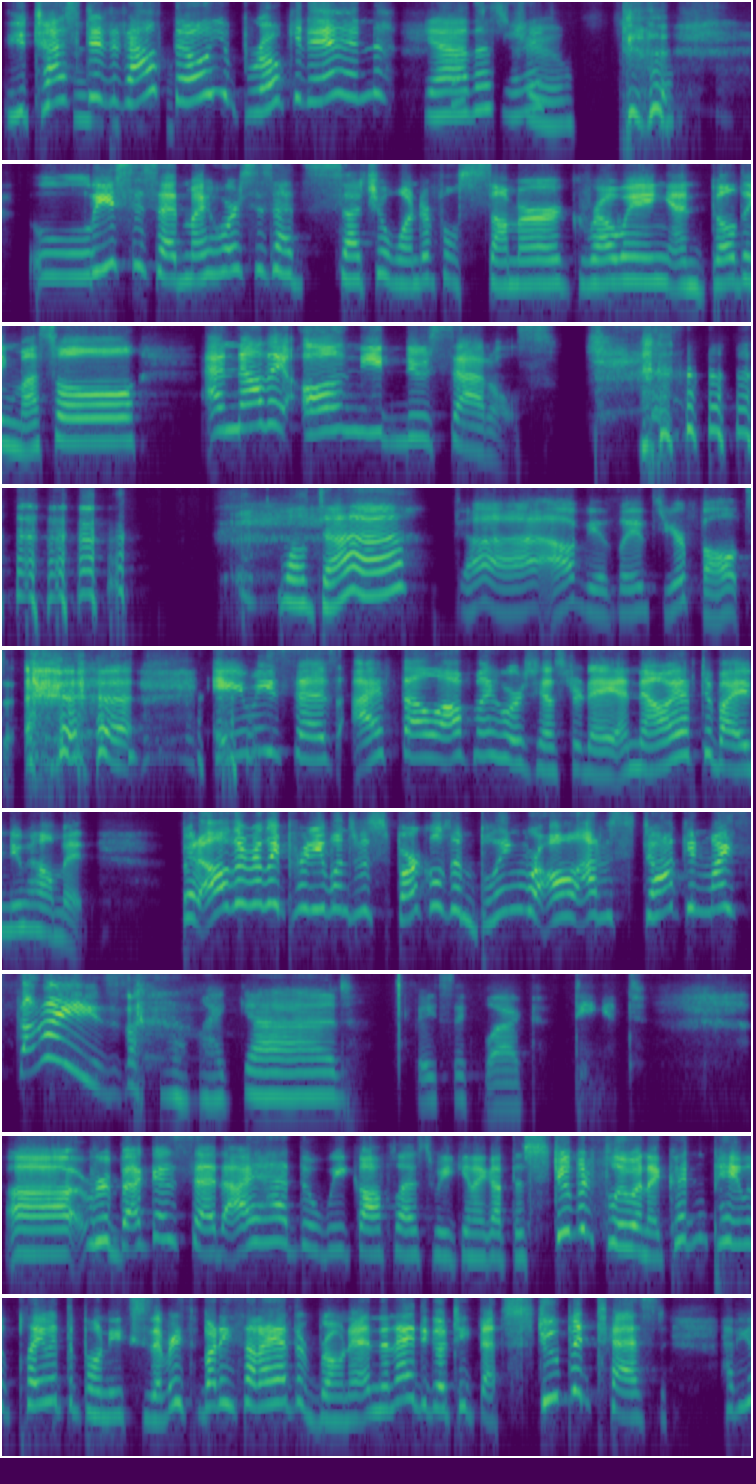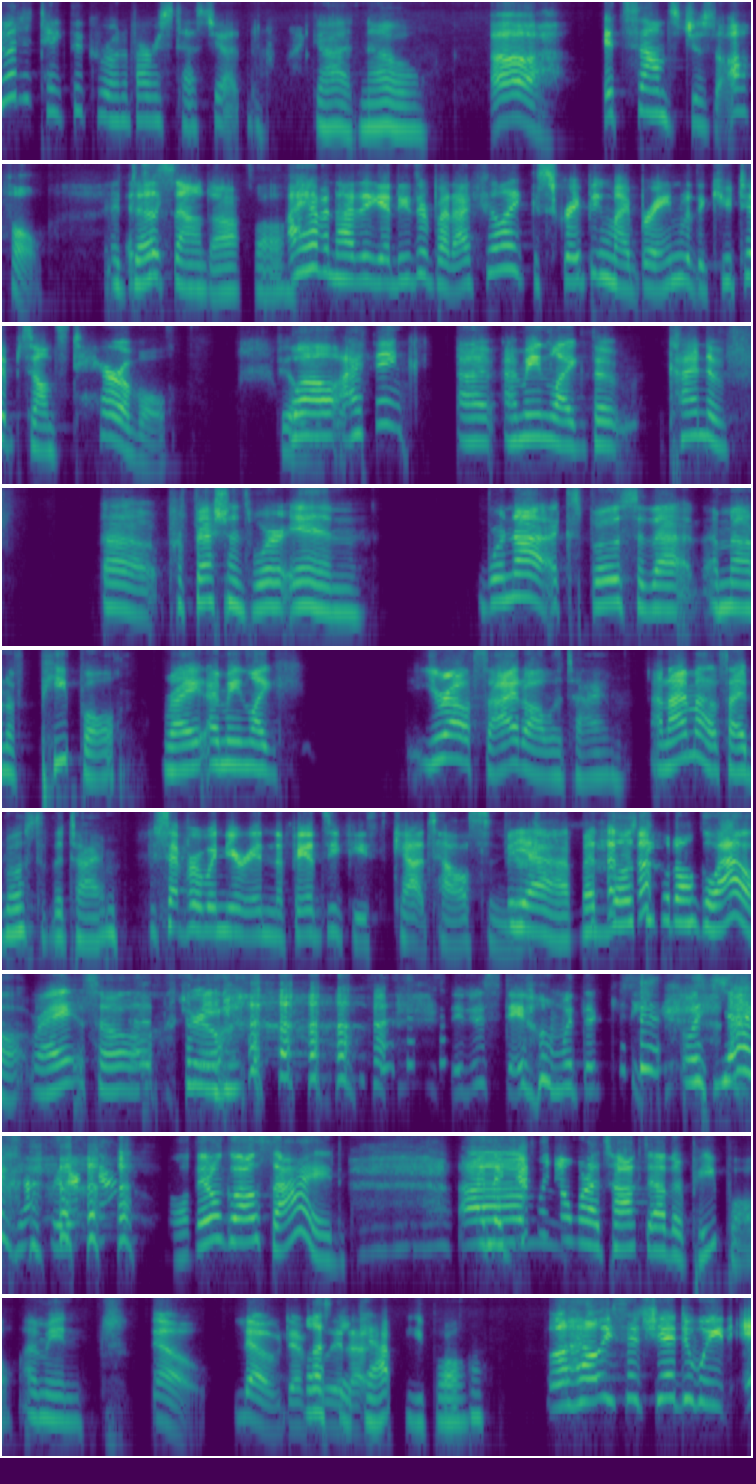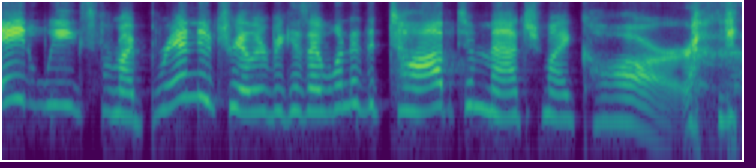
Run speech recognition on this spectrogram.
you tested it out though. You broke it in. Yeah, That's that's, true. Lisa said, My horses had such a wonderful summer growing and building muscle, and now they all need new saddles. well, duh. Duh, obviously, it's your fault. Amy says, I fell off my horse yesterday and now I have to buy a new helmet. But all the really pretty ones with sparkles and bling were all out of stock in my size. Oh my god. Basic black. Dang it. Uh, Rebecca said, I had the week off last week and I got the stupid flu and I couldn't pay with, play with the ponies because everybody thought I had the Rona. And then I had to go take that stupid test. Have you had to take the coronavirus test yet? Oh my god, no. Ugh, it sounds just awful. It It's does like- sound awful. I haven't had it yet either, but I feel like scraping my brain with a Q-tip sounds terrible. Feels well, like- I think I I mean like the kind of uh professions we're in, we're not exposed to that amount of people, right? I mean like you're outside all the time, and I'm outside most of the time. except for when you're in the fancy feast cat's house and Yeah, but those people don't go out, right? So that's I true. mean, they just stay home with their kitty. well, yeah, exactly. They don't go outside, and they definitely Um, don't want to talk to other people. I mean, No, no, unless definitely they're not. cat people. Well, Helly said she had to wait eight weeks for my brand new trailer because I wanted the top to match my car.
